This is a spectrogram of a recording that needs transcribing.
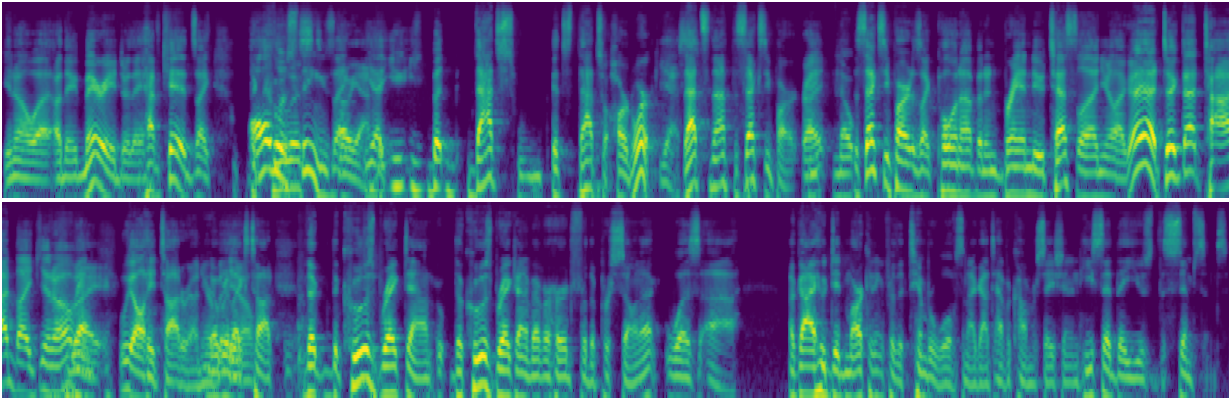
You know, uh, are they married? Do they have kids? Like The all those things. Like, oh, yeah, yeah. You, you- but that's it's that's hard work. Yes. that's not the sexy part, right? Nope. The sexy part is like pulling up in a brand new Tesla, and you're like, "Yeah, take that, Todd." Like, you know, I mean, Right. we all hate Todd around here. Nobody but, likes know. Todd. The the coolest breakdown, the coolest breakdown I've ever heard for the persona was uh, a guy who did marketing for the Timberwolves, and I got to have a conversation, and he said they used The Simpsons.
